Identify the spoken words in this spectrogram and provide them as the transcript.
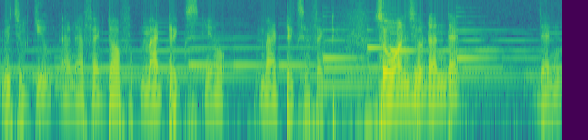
which will give an effect of matrix you know matrix effect. So once you've done that then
